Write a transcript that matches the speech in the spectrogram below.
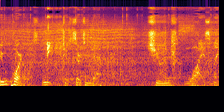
Two portals lead to certain death. Choose wisely.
